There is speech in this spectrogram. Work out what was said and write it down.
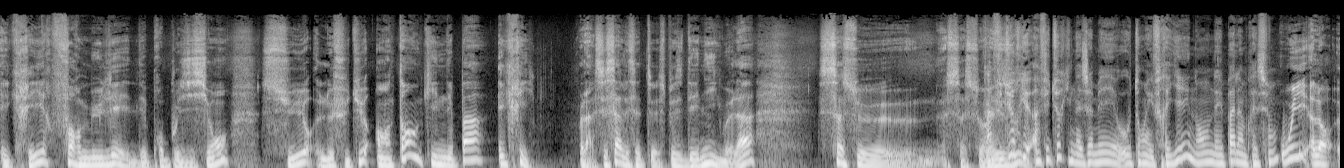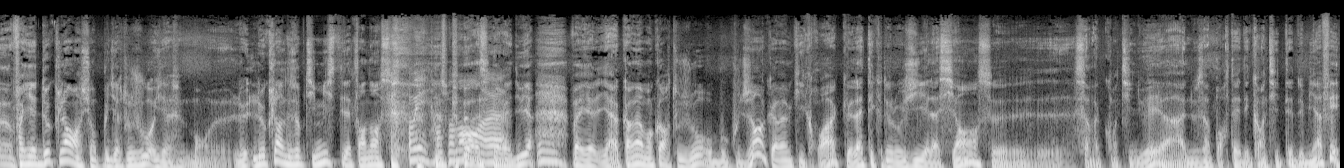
écrire, formuler des propositions sur le futur en tant qu'il n'est pas écrit. Voilà, c'est ça cette espèce d'énigme là. Ça se, ça se un futur, qui, un futur qui n'a jamais autant effrayé, non Vous n'avez pas l'impression? Oui, alors, euh, enfin, il y a deux clans, si on peut dire toujours. Il y a, bon, le, le clan des optimistes, il a tendance Oui, en ce moment, à se euh, réduire. Enfin, il, y a, il y a quand même encore toujours beaucoup de gens quand même qui croient que la technologie et la science, euh, ça va continuer à nous apporter des quantités de bienfaits.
